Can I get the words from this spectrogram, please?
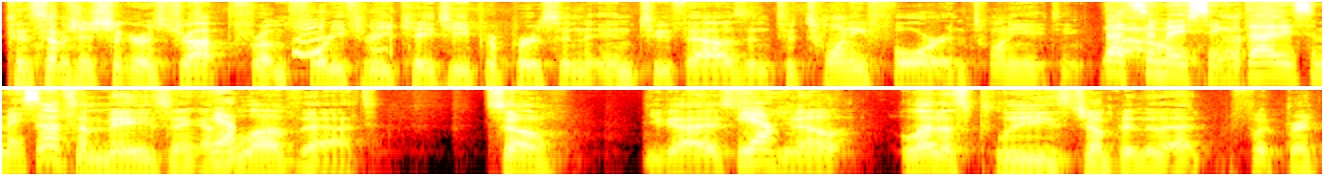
Consumption of sugar has dropped from 43 kg per person in 2000 to 24 in 2018. That's amazing. that's- That is amazing. That's amazing. I Yep. love that. So, you guys, Yeah. you know, let us please jump into that footprint.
